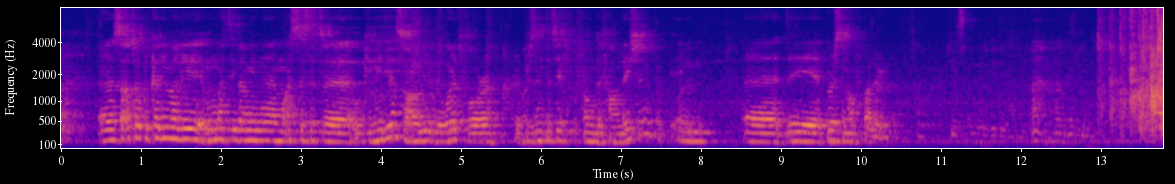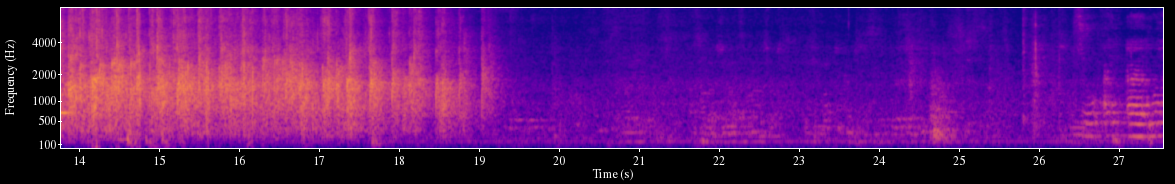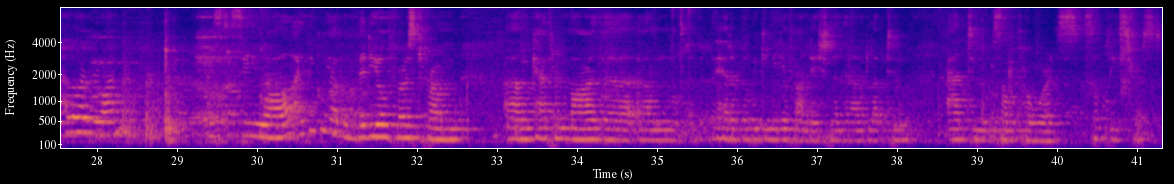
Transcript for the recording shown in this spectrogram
Uh, سأترك الكلمة لممثلة من مؤسسة uh, Wikimedia, so I'll leave the word for representative from the foundation in uh, uh, the person of uh, hello everyone. Nice to see you all. I, um, uh, well, hello everyone. Nice to see you all. I think we have a video first from um, Katherine Maher, the, um, the head of the Wikimedia Foundation, and then I would love to add to some of her words. So please first.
